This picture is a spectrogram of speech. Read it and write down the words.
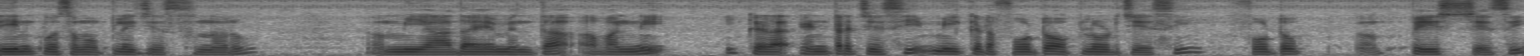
దేనికోసం అప్లై చేస్తున్నారు మీ ఆదాయం ఎంత అవన్నీ ఇక్కడ ఎంటర్ చేసి మీ ఇక్కడ ఫోటో అప్లోడ్ చేసి ఫోటో పేస్ట్ చేసి.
